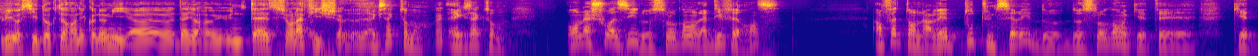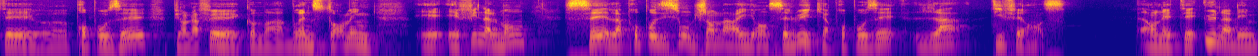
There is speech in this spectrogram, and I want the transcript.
Lui aussi docteur en économie, d'ailleurs une thèse sur l'affiche. exactement, exactement. On a choisi le slogan La différence en fait, on avait toute une série de, slogans qui étaient, qui étaient euh, proposés, puis on a fait comme un brainstorming. Et, finalement, c'est la proposition de Jean-Marie Grand, c'est lui qui a proposé la différence. On était unanime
